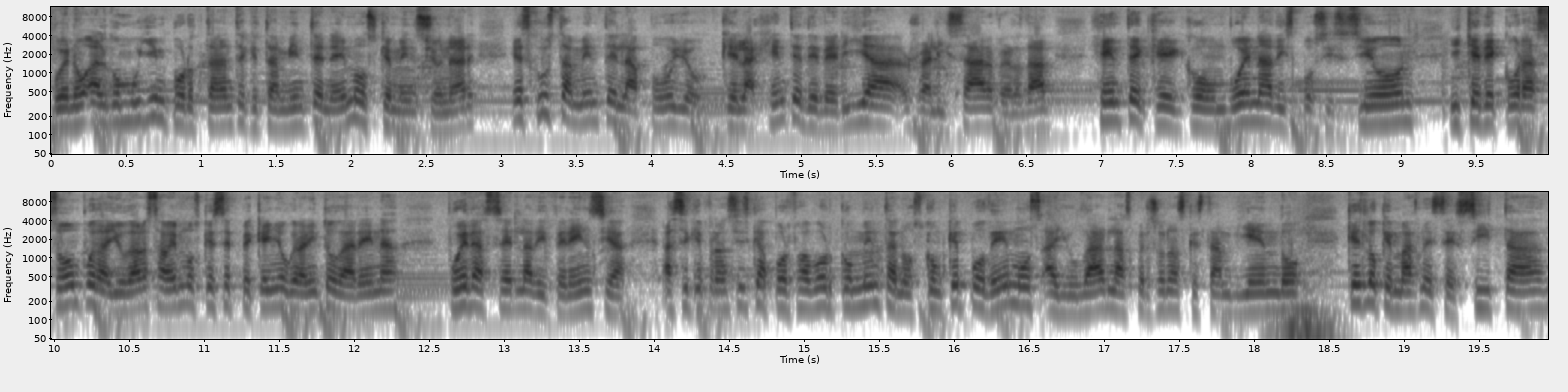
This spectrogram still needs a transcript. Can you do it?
Bueno, algo muy importante que también tenemos que mencionar es justamente el apoyo que la gente debería realizar, ¿verdad? Gente que con buena disposición y que de corazón pueda ayudar. Sabemos que ese pequeño granito de arena puede hacer la diferencia. Así que Francisca, por favor, coméntanos con qué podemos ayudar las personas que están viendo, qué es lo que más necesitan.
